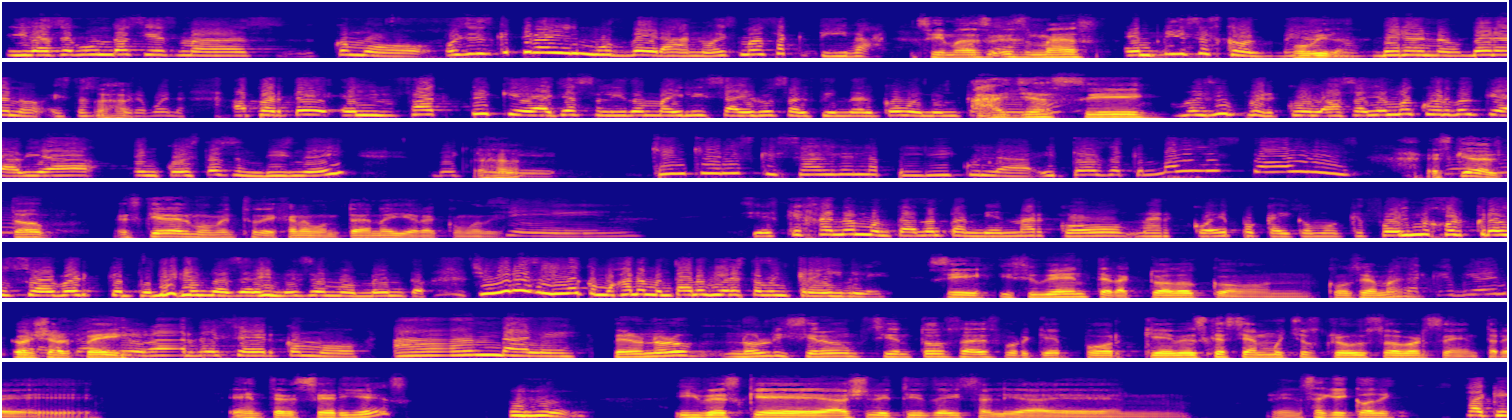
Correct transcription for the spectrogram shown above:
Y la segunda sí es más como, pues es que trae el mood verano, es más activa. Sí, más, es más. Empiezas con verano, verano, verano, está súper buena. Aparte, el fact de que haya salido Miley Cyrus al final como en un Ah, ya sí. Fue súper cool. O sea, yo me acuerdo que había encuestas en Disney de que, ¿quién quieres que salga en la película? Y todos de que Miley Cyrus. Es que era el top. Es que era el momento de Hannah Montana y era como de. Sí. Sí, es que Hannah Montana también marcó, marcó época y como que fue el mejor crossover que pudieron hacer en ese momento. Si hubiera salido como Hannah Montana hubiera estado increíble. Sí, y si hubiera interactuado con, ¿cómo se llama? con Sharpay. En lugar de ser como, ándale. Pero no lo, no lo hicieron, siento, ¿sabes por qué? Porque ves que hacían muchos crossovers entre, entre series. Y ves que Ashley Tisdale salía en, en Saki Cody.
